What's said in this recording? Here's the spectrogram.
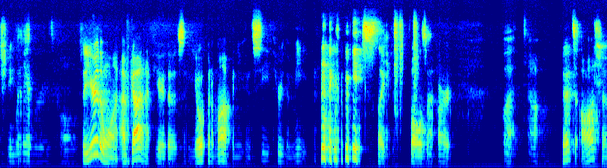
Jesus. whatever it's called. So you're the one. I've gotten a few of those. You open them up and you can see through the meat. the meat just like falls apart. But uh, That's awesome.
